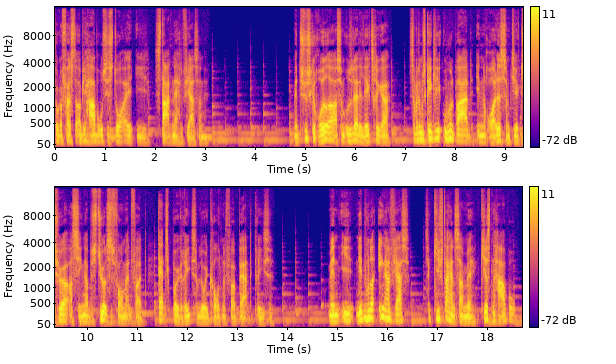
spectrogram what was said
dukker først op i Harbos historie i starten af 70'erne. Med tyske rødder og som udlært elektriker, så var det måske ikke lige umiddelbart en rolle som direktør og senere bestyrelsesformand for et dansk bryggeri, som lå i kortene for Bernd Grise. Men i 1971, så gifter han sig med Kirsten Harbo,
